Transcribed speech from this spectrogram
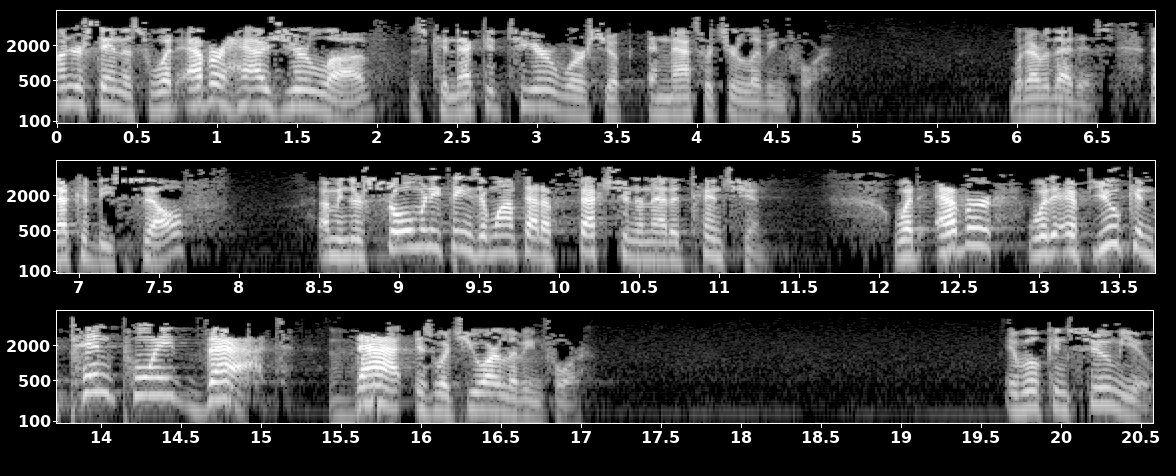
Understand this whatever has your love is connected to your worship, and that's what you're living for. Whatever that is. That could be self. I mean, there's so many things that want that affection and that attention. Whatever, what, if you can pinpoint that, that is what you are living for. It will consume you.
